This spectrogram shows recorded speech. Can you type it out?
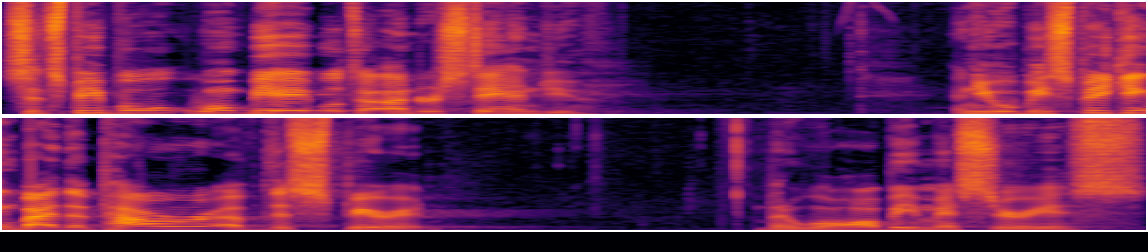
since people won't be able to understand you. And you will be speaking by the power of the Spirit, but it will all be mysterious.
